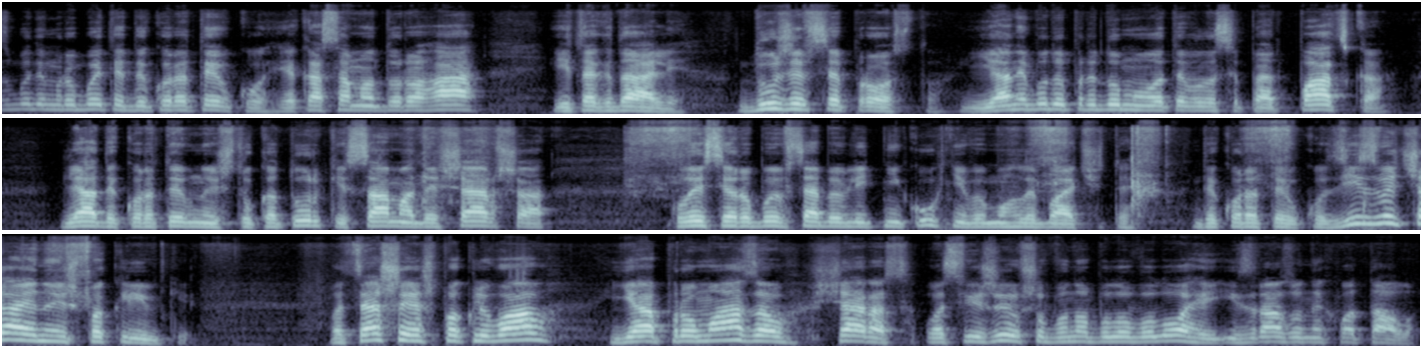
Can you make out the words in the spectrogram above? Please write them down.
Зараз будемо робити декоративку, яка сама дорога і так далі. Дуже все просто. Я не буду придумувати велосипед. Пацка для декоративної штукатурки, сама дешевша. Колись я робив себе в літній кухні, ви могли бачити декоративку зі звичайної шпаклівки. Оце, що я шпаклював, я промазав ще раз, освіжив, щоб воно було вологе і зразу не хватало,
